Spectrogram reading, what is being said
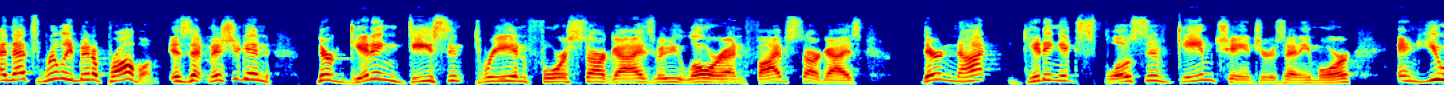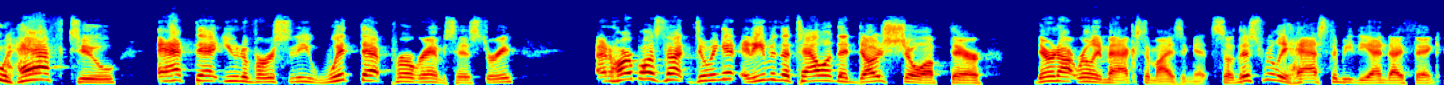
And that's really been a problem is that Michigan, they're getting decent three and four star guys, maybe lower end five star guys. They're not getting explosive game changers anymore. And you have to at that university with that program's history. And Harbaugh's not doing it. And even the talent that does show up there, they're not really maximizing it. So this really has to be the end, I think,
